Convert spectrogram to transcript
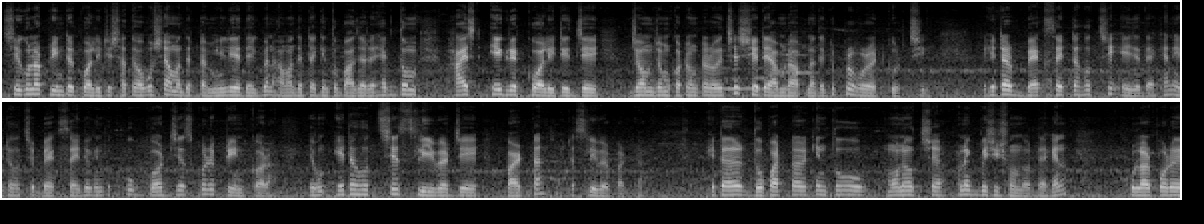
সেগুলোর প্রিন্টের কোয়ালিটির সাথে অবশ্যই আমাদেরটা মিলিয়ে দেখবেন। আমাদেরটা কিন্তু বাজারে একদম হাইস্ট এ গ্রেড কোয়ালিটির যে জমজম কটনটা রয়েছে, সেটাই আমরা আপনাদেরকে প্রোভাইড করছি। এটার ব্যাক সাইডটা হচ্ছে, এই যে দেখেন, এটা হচ্ছে ব্যাক সাইডেও কিন্তু খুব গর্জিয়াস করে প্রিন্ট করা। এবং এটা হচ্ছে স্লিভের যে পার্টটা এটা স্লিভের পার্টটা এটার দোপাট্টার কিন্তু মনে হচ্ছে অনেক বেশি সুন্দর, দেখেন। খোলার পরে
